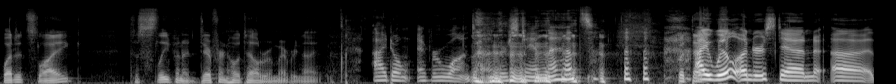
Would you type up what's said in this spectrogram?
what it's like to sleep in a different hotel room every night. I don't ever want to understand that. But that, I will understand uh,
